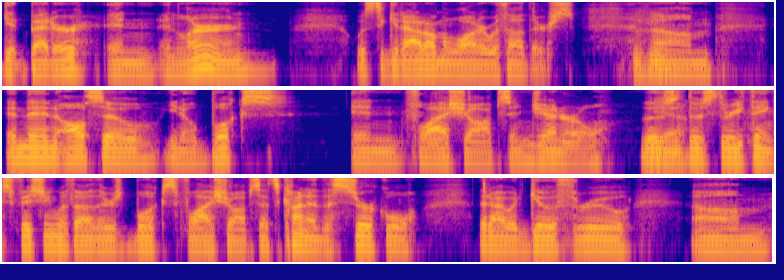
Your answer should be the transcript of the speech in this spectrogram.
get better and and learn was to get out on the water with others. Mhm. Um, and then also, you know, books in fly shops in general. Those Yeah. those three things: fishing with others, books, fly shops. That's kind of the circle that I would go through. Um,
